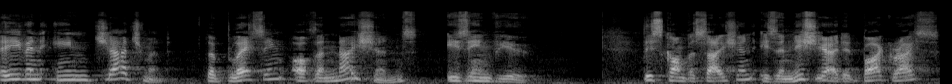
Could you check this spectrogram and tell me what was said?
Even in judgment, the blessing of the nations is in view. This conversation is initiated by grace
